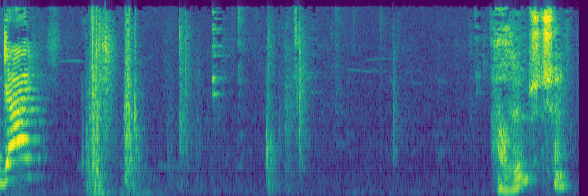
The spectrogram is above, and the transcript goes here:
Gel. Ağlıyor musun sen?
